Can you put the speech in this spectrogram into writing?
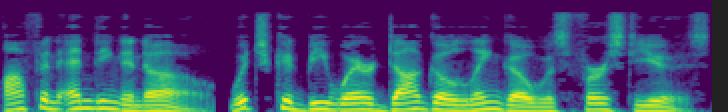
often ending in o, which could be where doggo lingo was first used.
